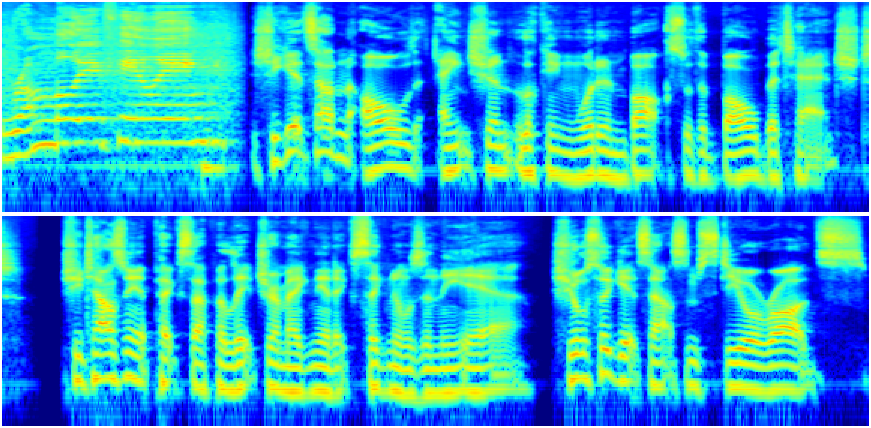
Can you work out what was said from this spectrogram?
rumbly feeling. She gets out an old, ancient looking wooden box with a bulb attached. She tells me it picks up electromagnetic signals in the air. She also gets out some steel rods,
